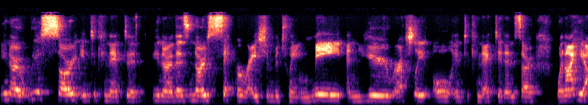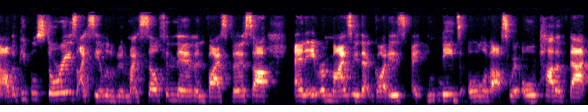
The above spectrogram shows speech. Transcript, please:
you know, we're so interconnected. You know, there's no separation between me and you. We're actually all interconnected. And so when I hear other people's stories, I see a little bit of myself in them and vice versa. And it reminds me that God is needs all of us. We're all part of that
